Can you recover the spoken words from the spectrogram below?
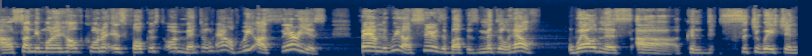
our Sunday morning health corner is focused on mental health. We are serious, family. We are serious about this mental health wellness uh, con- situation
